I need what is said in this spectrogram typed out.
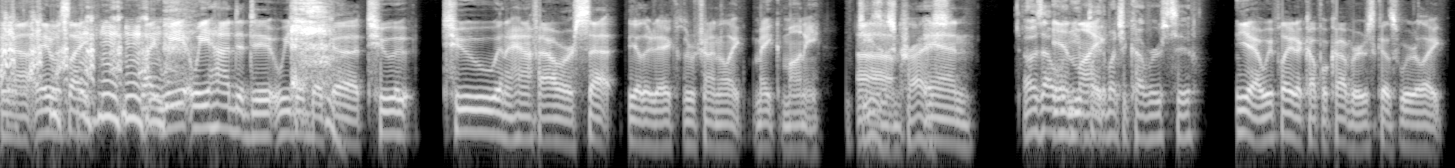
yeah, it was like like we we had to do we did like a two two and a half hour set the other day because we were trying to like make money. Jesus Um, Christ. And oh, is that when in, you like- played a bunch of covers too? yeah, we played a couple covers because we were like, well,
